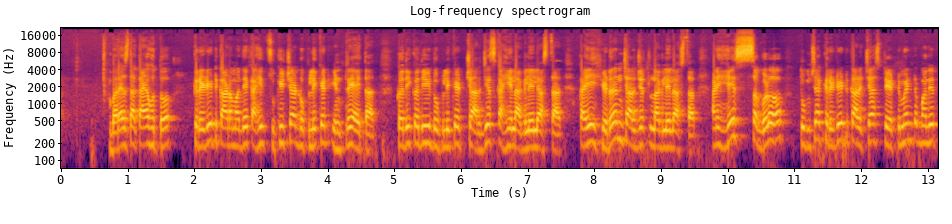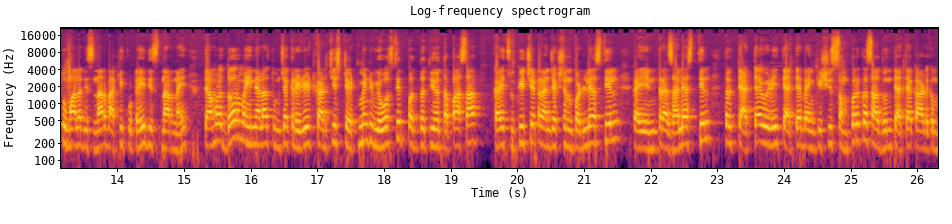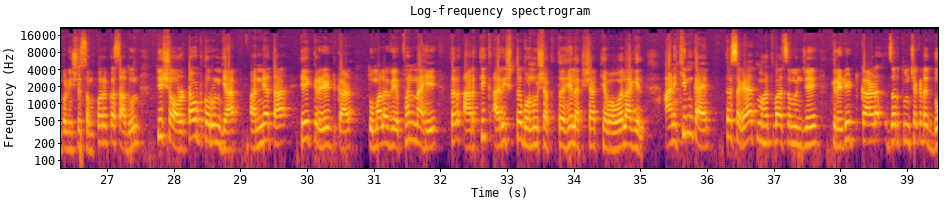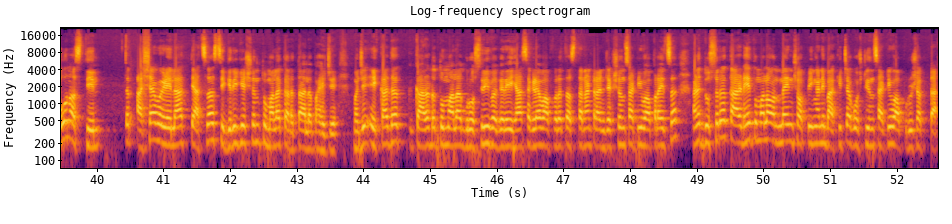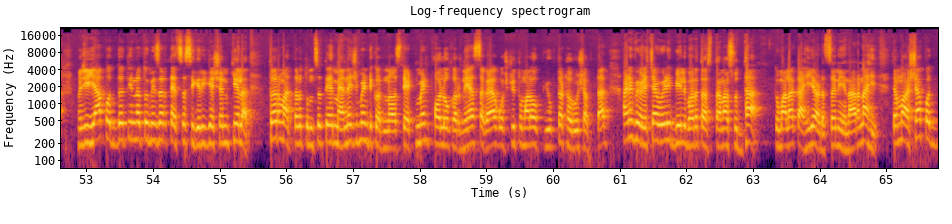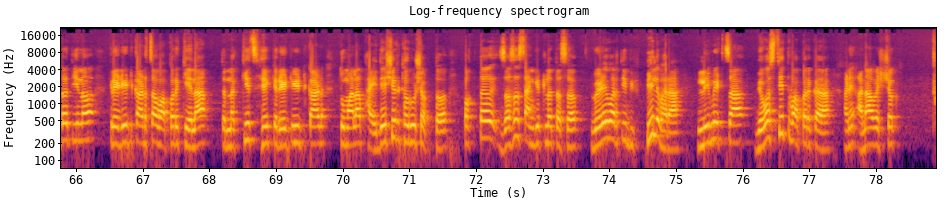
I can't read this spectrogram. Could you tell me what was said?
बऱ्याचदा काय होतं क्रेडिट कार्डमध्ये काही चुकीच्या डुप्लिकेट एंट्री येतात. कधी कधी डुप्लिकेट चार्जेस काही लागलेले असतात काही हिडन चार्जेस लागलेले असतात. आणि हे सगळं तुमच्या क्रेडिट कार्डच्या स्टेटमेंटमध्ये तुम्हाला दिसणार बाकी कुठेही दिसणार नाही. त्यामुळे दर महिन्याला तुमच्या क्रेडिट कार्डची स्टेटमेंट व्यवस्थित पद्धतीने तपासा. काही चुकीचे ट्रान्झॅक्शन पडले असतील काही एंट्र्या झाल्या असतील तर त्या त्यावेळी त्या त्या बँकेशी संपर्क साधून त्या त्या कार्ड कंपनीशी संपर्क साधून ती शॉर्ट आऊट करून घ्या. अन्यथा हे क्रेडिट कार्ड तुम्हाला वेफन नाही तर आर्थिक अरिष्ट बनू शकतं हे लक्षात ठेवावं लागेल. आणखीन काय? तर सगळ्यात महत्त्वाचं म्हणजे क्रेडिट कार्ड जर तुमच्याकडे दोन असतील तर अशा वेळेला त्याचं सिग्रिगेशन तुम्हाला करता आलं पाहिजे. म्हणजे एखादं कार्ड तुम्हाला ग्रोसरी वगैरे ह्या सगळ्या वापरत असताना ट्रान्झॅक्शनसाठी वापरायचं आणि दुसरं कार्ड हे तुम्हाला ऑनलाईन शॉपिंग आणि बाकीच्या गोष्टींसाठी वापरू शकता. म्हणजे या पद्धतीनं तुम्ही जर त्याचं सिग्रिगेशन केलात तर मात्र तुमचं ते मॅनेजमेंट करणं स्टेटमेंट फॉलो करणं या सगळ्या गोष्टी तुम्हाला उपयुक्त ठरू शकतात. आणि वेळच्या वेळी बिल भरत असताना सुद्धा तुम्हाला काही अडचण येणार नाही. त्यामुळे अशा पद्धतीनं क्रेडिट कार्डचा वापर केला तर नक्कीच हे क्रेडिट कार्ड तुम्हाला फायदेशीर ठरू शकतं. फक्त जसं सांगितलं तसं वेळेवरती बिल भरा लिमिटचा व्यवस्थित वापर करा आणि अनावश्यक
